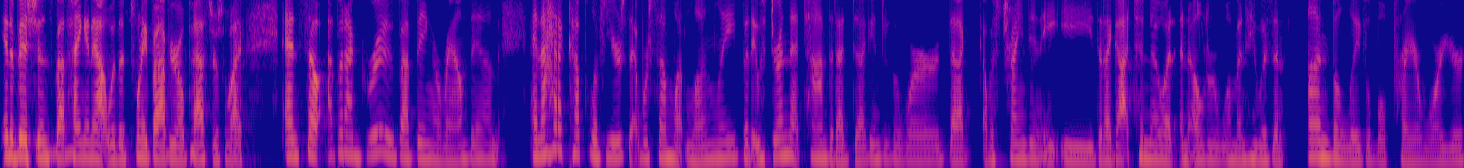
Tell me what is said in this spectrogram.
inhibitions about hanging out with a 25 year old pastor's wife. And so, uh, but I grew by being around them. And I had a couple of years that were somewhat lonely, but it was during that time that I dug into the word, that I, I was trained in EE, that I got to know an older woman who was an unbelievable prayer warrior.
